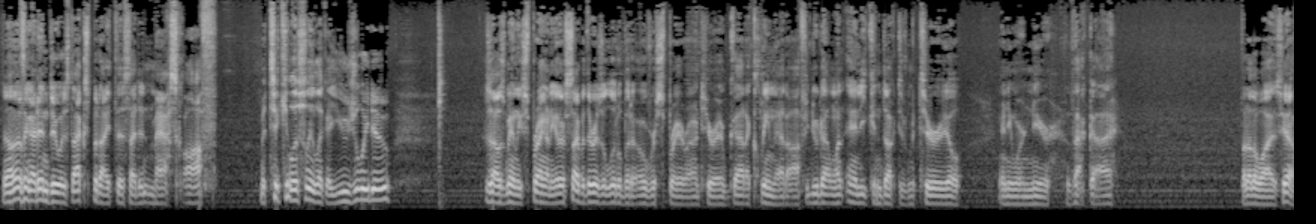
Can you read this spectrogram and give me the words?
The other thing I didn't do is to expedite this. I didn't mask off meticulously like I usually do because I was mainly spraying on the other side, but there is a little bit of overspray around here. I've got to clean that off. You do not want any conductive material anywhere near that guy. But otherwise, yeah,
